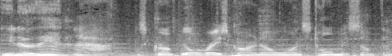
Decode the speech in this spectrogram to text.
You know then? Ah, this grumpy old race car I know once told me something.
